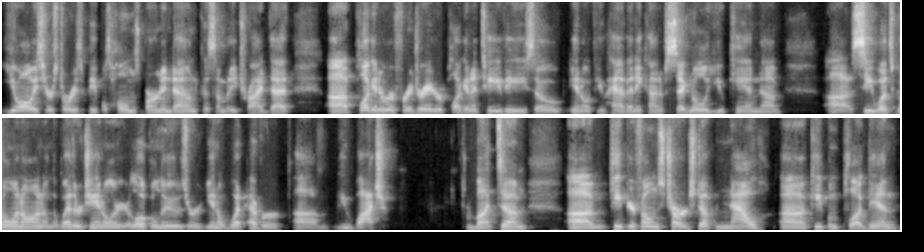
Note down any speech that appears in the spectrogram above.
you always hear stories of people's homes burning down because somebody tried that. Uh, plug in a refrigerator, plug in a TV. So, you know, if you have any kind of signal, you can um, uh, see what's going on on the Weather Channel or your local news or, you know, whatever um, you watch but um, um, keep your phones charged up now. Uh, keep them plugged in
